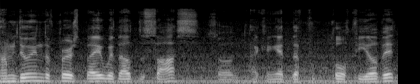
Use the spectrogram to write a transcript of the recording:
I'm doing the first bite without the sauce so I can get the full feel of it.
